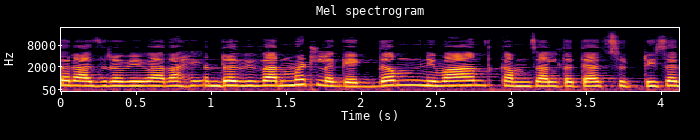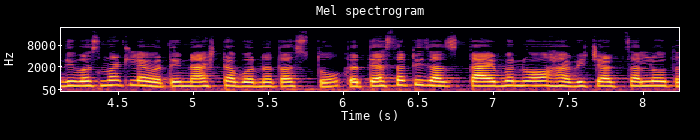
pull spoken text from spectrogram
तर आज रविवार आहे. आणि रविवार म्हटलं की एकदम निवांत काम चालतं. त्यात सुट्टीचा दिवस म्हटल्यावर ते नाश्ता बनत असतो. तर त्यासाठीच आज काय बनवावं हा विचार चालू होता.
